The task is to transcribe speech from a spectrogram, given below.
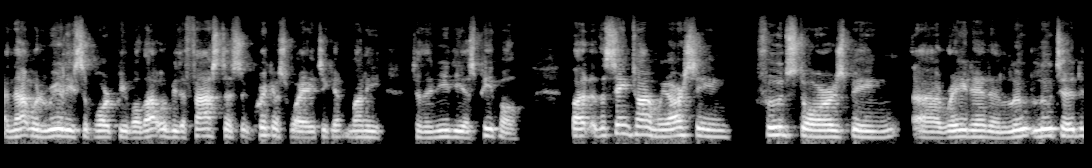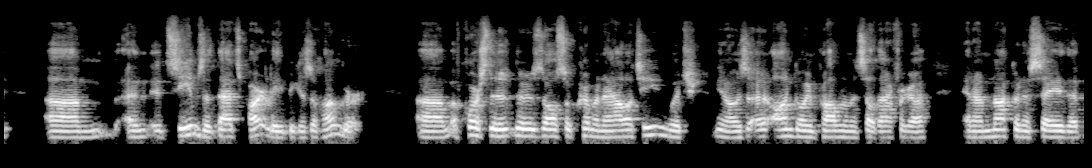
and that would really support people. That would be the fastest and quickest way to get money to the neediest people. But at the same time, we are seeing food stores being uh, raided and loot, looted um, and it seems that that's partly because of hunger. Um, of course, there, there's also criminality, which you know is an ongoing problem in South Africa. And I'm not going to say that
